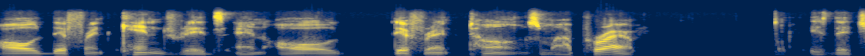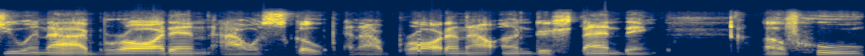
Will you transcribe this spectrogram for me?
all different kindreds, and all different tongues. My prayer is that you and I broaden our scope and I broaden our understanding of who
